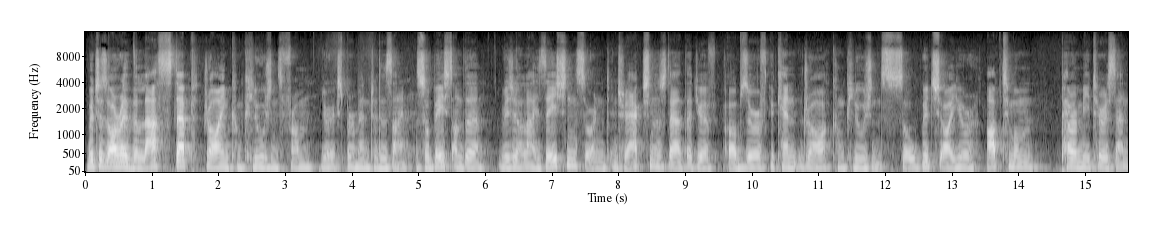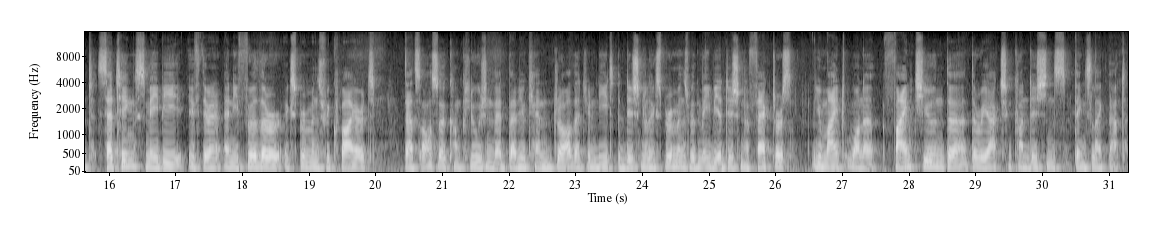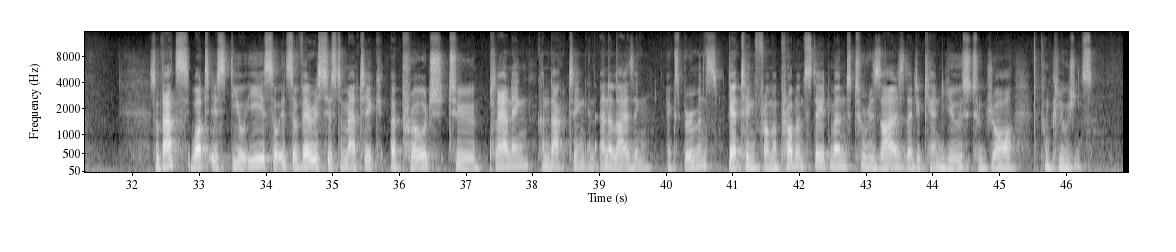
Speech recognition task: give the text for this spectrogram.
Which is already the last step, drawing conclusions from your experimental design. So based on the visualizations or interactions that, that you have observed, you can draw conclusions. So which are your optimum parameters and settings. Maybe if there are any further experiments required, that's also a conclusion that, that you can draw that you need additional experiments with maybe additional factors. You might want to fine tune the, the reaction conditions, things like that. So that's what is DOE. So it's a very systematic approach to planning, conducting, and analyzing experiments, getting from a problem statement to results that you can use to draw conclusions.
